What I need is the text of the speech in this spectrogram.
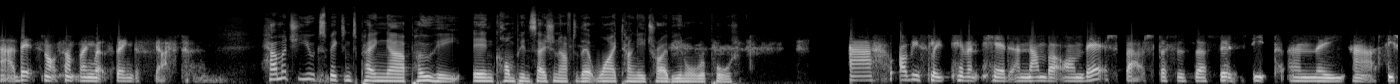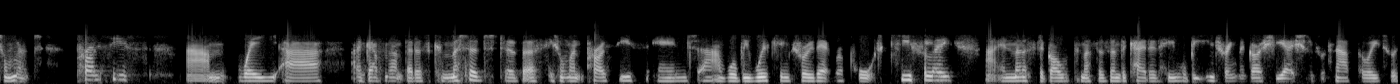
Uh, that's not something that's being discussed. How much are you expecting to pay Ngāpuhi in compensation after that Waitangi Tribunal report? Uh, obviously, haven't had a number on that, but this is the first step in the uh, settlement process. Um, we are a government that is committed to the settlement process and uh, will be working through that report carefully. Uh, and Minister Goldsmith has indicated he will be entering negotiations with Ngāpuhi to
